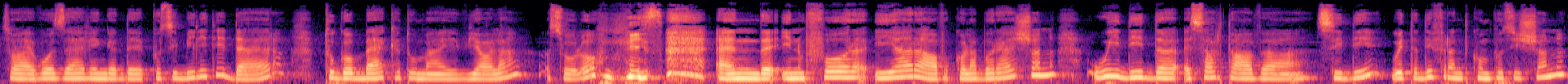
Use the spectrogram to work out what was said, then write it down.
So I was having the possibility there to go back to my viola solo piece. And in four years of collaboration, we did a sort of a CD with a different composition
